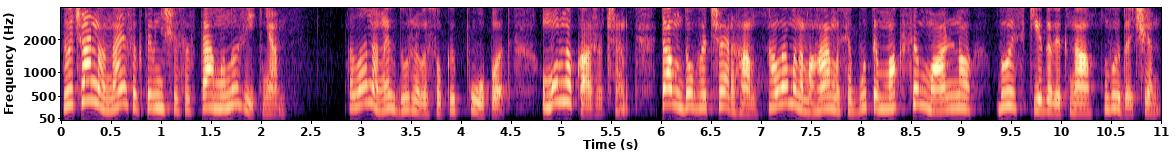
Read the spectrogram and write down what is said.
Звичайно, найефективніші системи новітні. Але на них дуже високий попит. Умовно кажучи, там довга черга, але ми намагаємося бути максимально близькі до вікна видачі.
